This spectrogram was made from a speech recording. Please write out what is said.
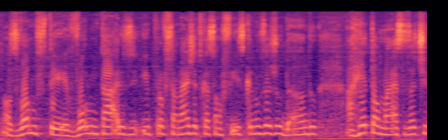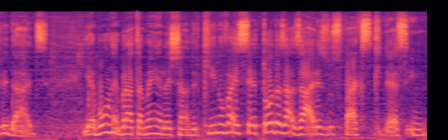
nós vamos ter voluntários e profissionais de educação física nos ajudando a retomar essas atividades. E é bom lembrar também, Alexandre, que não vai ser todas as áreas dos parques, assim,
